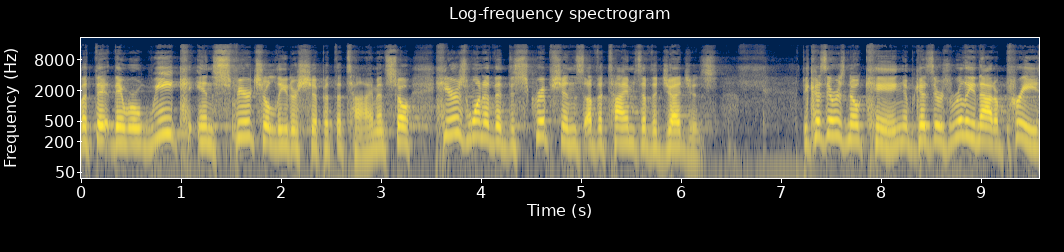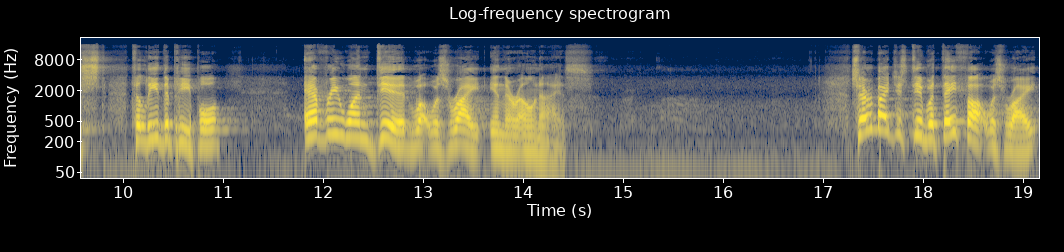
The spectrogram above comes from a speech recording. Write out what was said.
But they, they were weak in spiritual leadership at the time. And so here's one of the descriptions of the times of the judges. Because there was no king, because there was really not a priest to lead the people, everyone did what was right in their own eyes. So everybody just did what they thought was right.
